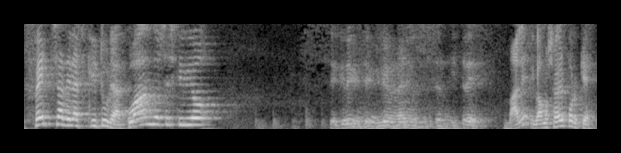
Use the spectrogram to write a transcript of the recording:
Fecha de la escritura. ¿Cuándo se escribió? Se cree que se escribió en el año 63. Vale, y vamos a ver por qué.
